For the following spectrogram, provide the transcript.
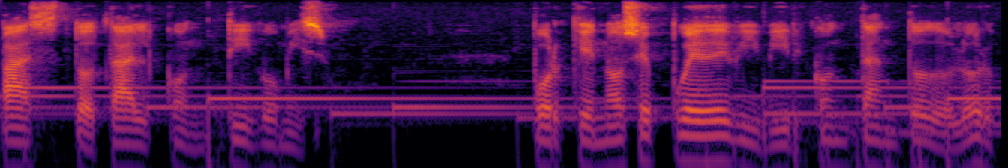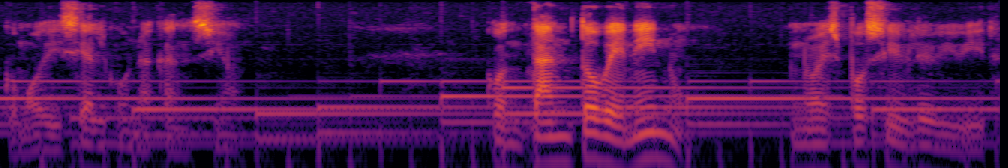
paz total contigo mismo, porque no se puede vivir con tanto dolor como dice alguna canción. Con tanto veneno no es posible vivir.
